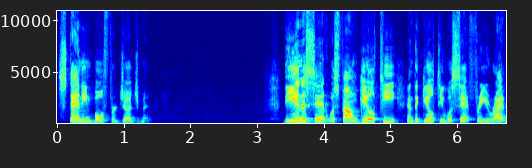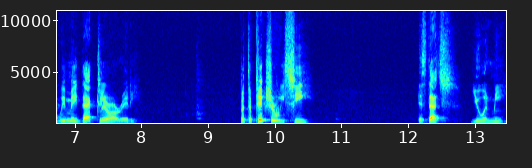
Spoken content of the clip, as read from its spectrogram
standing both for judgment. The innocent was found guilty and the guilty was set free, right? We made that clear already. But the picture we see is that's you and me.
